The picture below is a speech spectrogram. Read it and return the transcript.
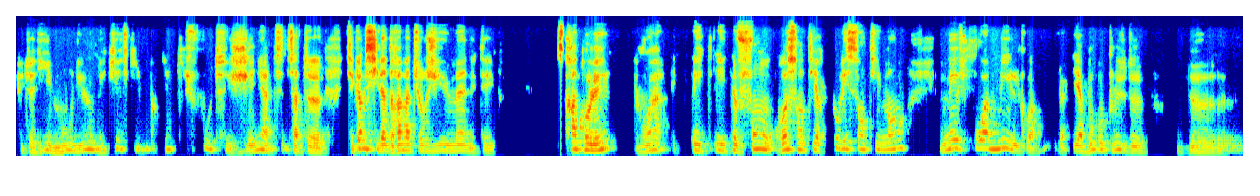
Tu te dis, mon Dieu, mais qu'est-ce qu'ils qu'ils foutent? C'est génial. Ça te, c'est comme si la dramaturgie humaine était extrapolée, tu vois, et ils te font ressentir tous les sentiments, mais fois mille, quoi. Il y a beaucoup plus de, de,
